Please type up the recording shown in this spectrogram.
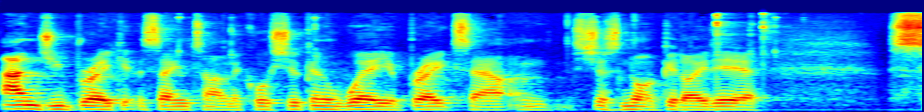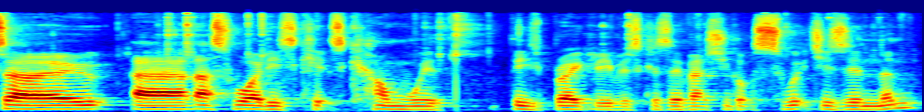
and you brake at the same time. And of course, you're going to wear your brakes out, and it's just not a good idea. So uh, that's why these kits come with these brake levers because they've actually got switches in them.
